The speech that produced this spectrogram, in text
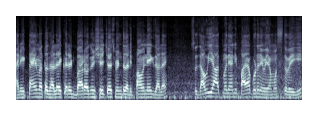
आणि टाईम आता झाला आहे करेक्ट बारा वाजून शेहेचाळीस मिनटं झाली पावणे एक झाला आहे सो जाऊया आतमध्ये आणि पाया पडून येऊया मस्तपैकी.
